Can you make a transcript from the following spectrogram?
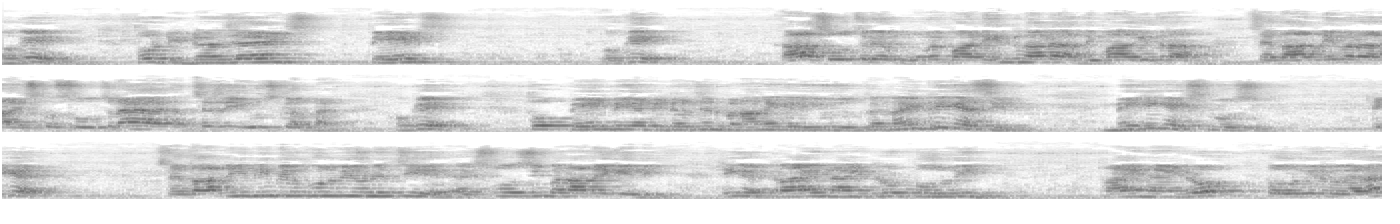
ओके तो डिटर्जेंट्स पेंट्स ओके कहा सोच रहे हो? मुँह में पानी नहीं लाना, दिमाग इतना, शैतान नहीं बनाना इसको सोचना है, अच्छे से यूज़ करना है। ओके तो पेंट या डिटर्जेंट बनाने के लिए यूज़ होता है नाइट्रिक एसिड मेकिंग एक्सप्लोसिव ठीक है? शैतानी नहीं बिल्कुल भी होनी चाहिए एक्सप्लोसिव बनाने के लिए। ठीक है? ट्राई नाइट्रोटोलविन ट्राई नाइट्रोटोलविन वगैरह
